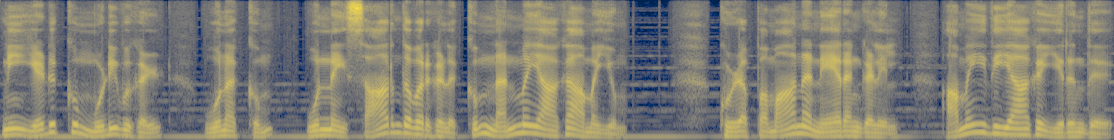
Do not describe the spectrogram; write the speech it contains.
நீ எடுக்கும் முடிவுகள் உனக்கும் உன்னை சார்ந்தவர்களுக்கும் நன்மையாக அமையும். குழப்பமான நேரங்களில் அமைதியாக இருந்து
